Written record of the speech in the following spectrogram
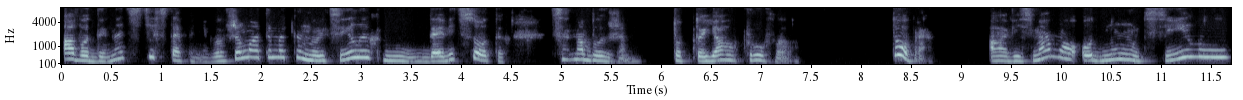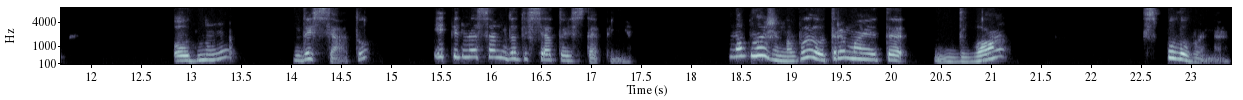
А в 11 степені ви вже матимете 0,9. Це наближено. Тобто я округлила. Добре. А візьмемо одну цілу одну десяту і піднесемо до десятої степені. Наближено ви отримаєте 2 з половиною.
